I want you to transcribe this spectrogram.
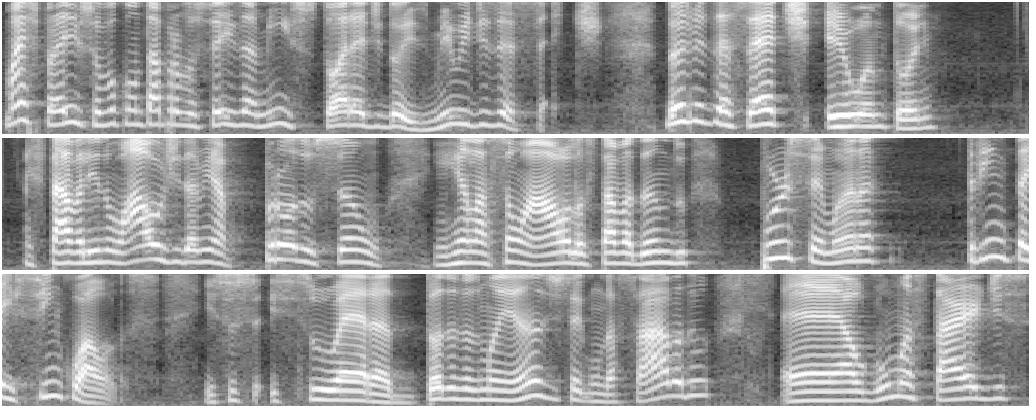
Mas para isso eu vou contar para vocês a minha história de 2017. 2017, eu, Antônio, estava ali no auge da minha produção em relação a aulas, estava dando por semana 35 aulas. Isso, isso era todas as manhãs, de segunda a sábado, é, algumas tardes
